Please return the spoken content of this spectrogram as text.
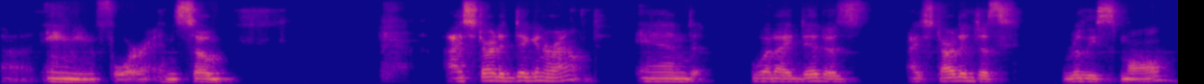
uh, aiming for. And so I started digging around. And what I did was I started just really small.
